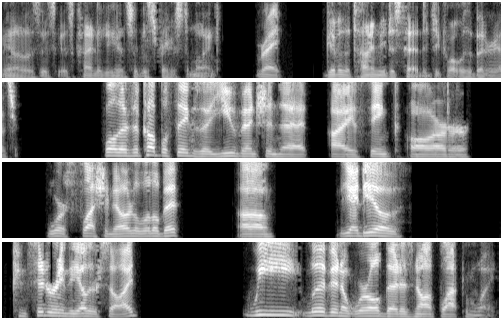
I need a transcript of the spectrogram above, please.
you know, it's, it's, it's kind of the answer that springs to mind. Right. Given the time you just had, did you come up with a better answer? Well, there's a couple things that you mentioned that I think are worth fleshing out a little bit. Um, the idea of considering the other side. We live in a world that is not black and white.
